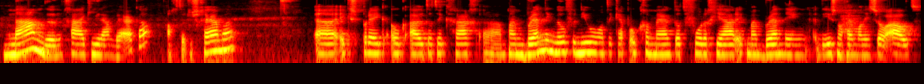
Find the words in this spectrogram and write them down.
maanden ga ik hieraan werken, achter de schermen. Uh, ik spreek ook uit dat ik graag uh, mijn branding wil vernieuwen. Want ik heb ook gemerkt dat vorig jaar ik mijn branding, die is nog helemaal niet zo oud.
